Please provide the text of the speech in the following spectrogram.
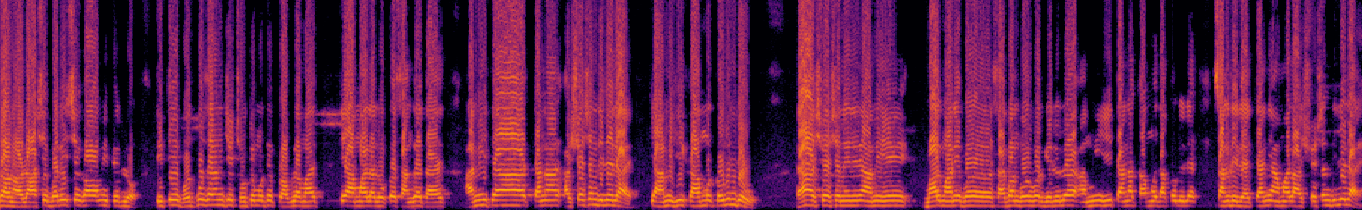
जाऊन आलो. असे बरेचसे गाव आम्ही फिरलो. तिथे भरपूर जणांचे छोटे मोठे प्रॉब्लेम आहेत. ते आम्हाला लोक सांगत आहेत. आम्ही त्या त्यांना आश्वासन दिलेलं आहे की आम्ही ही कामं करून देऊ. ह्या आश्वासनाने आम्ही हे बालमाने साहेबांबरोबर गेलेलो आहे. आम्हीही त्यांना कामं दाखवलेले आहेत सांगलेले आहेत. त्यांनी आम्हाला आश्वासन दिलेलं आहे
